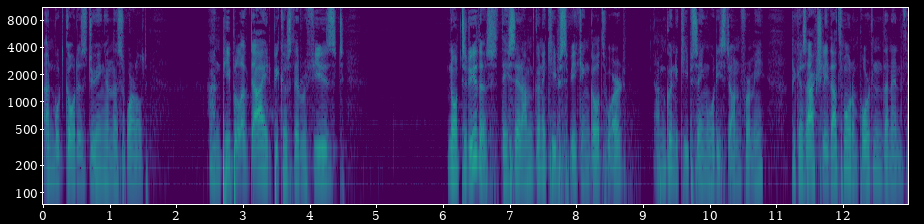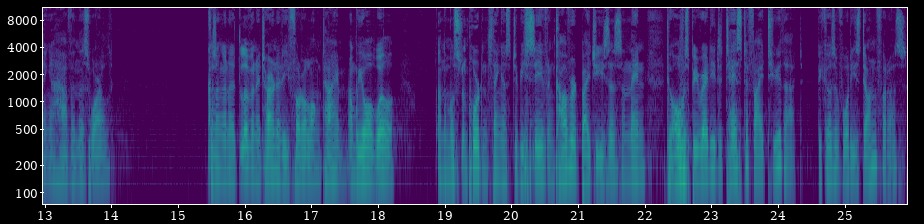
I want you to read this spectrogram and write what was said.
and what God is doing in this world. And people have died because they refused not to do this. They said, I'm going to keep speaking God's word. I'm going to keep saying what He's done for me because actually that's more important than anything I have in this world. Because I'm going to live in eternity for a long time, and we all will. And the most important thing is to be saved and covered by Jesus, and then to always be ready to testify to that because of what He's done for us.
